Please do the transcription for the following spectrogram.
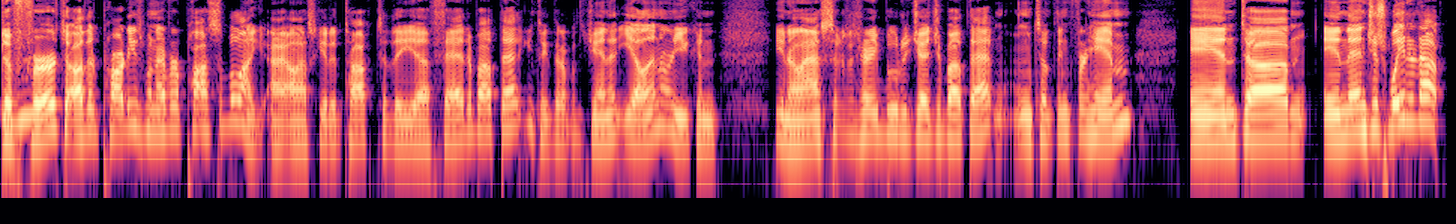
Defer to other parties whenever possible. I, I'll ask you to talk to the uh, Fed about that. You can take that up with Janet Yellen, or you can, you know, ask Secretary Buttigieg about that. and Something for him, and um, and then just wait it out.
